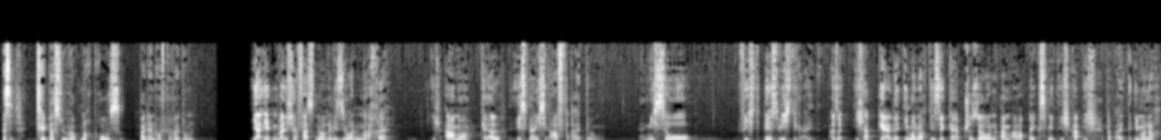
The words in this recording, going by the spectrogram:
Weiß nicht, taperst du überhaupt noch groß bei deinen Aufbereitungen? Ja, eben, weil ich ja fast nur Revisionen mache. Ich armer Kerl, ist mir eigentlich die Aufbereitung nicht so wichtig. Mir ist wichtig, also ich habe gerne immer noch diese Capture Zone am Apex mit, ich, ich bereite immer noch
